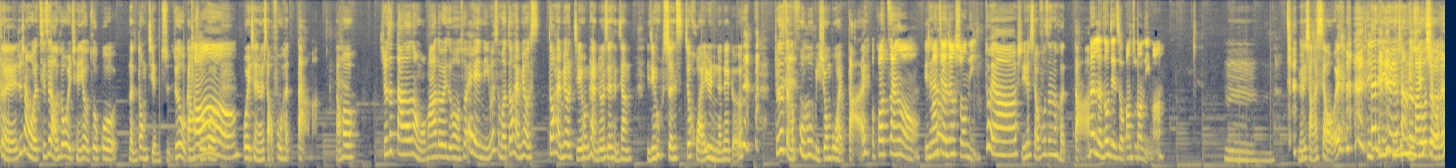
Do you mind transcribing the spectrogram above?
对，就像我其实老实说，我以前也有做过冷冻减脂，就是我刚刚说过，哦我以前的小腹很大嘛，然后就是大到那种，我妈都一直跟我说：“哎、你为什么都还没有都还没有结婚，看就是很像已经生就怀孕的那个，就是整个腹部比胸部还大、哎，好夸张哦！你妈竟然这样说你，对啊，以前小腹真的很大，那冷冻减脂有帮助到你吗？嗯，没啥效哎、你但的确就像你说的的，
